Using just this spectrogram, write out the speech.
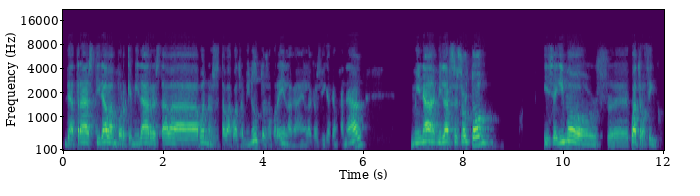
de atrás tiraban porque Milar estaba, bueno, estaba cuatro minutos o por ahí en la, en la clasificación general. Milar, se soltó y seguimos eh, cuatro o cinco.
